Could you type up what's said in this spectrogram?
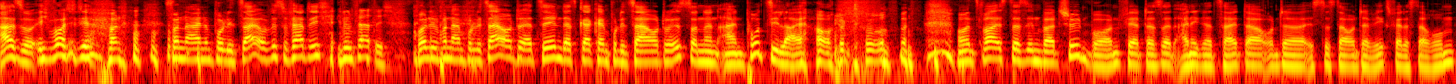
Also, ich wollte dir von, von einem Polizeiauto, bist du fertig? Ich bin fertig. Ich wollte dir von einem Polizeiauto erzählen, das gar kein Polizeiauto ist, sondern ein Pozilei-Auto. Und zwar ist das in Bad Schönborn, fährt das seit einiger Zeit da unter, ist das da unterwegs, fährt es da rum.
